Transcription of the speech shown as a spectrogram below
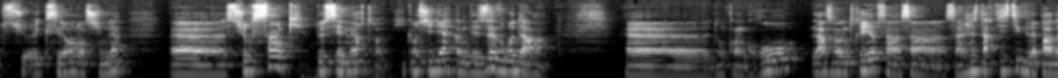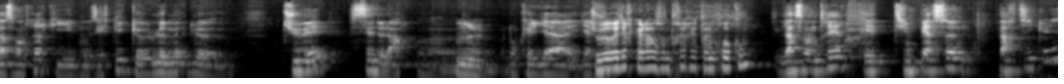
sur- excellent dans ce film-là, euh, sur cinq de ces meurtres qu'il considère comme des œuvres d'art. Euh, donc en gros, Lars von Trier, c'est un, geste artistique de la part de Lars von Trier qui nous explique que le, tuer, c'est de l'art. Euh, Ouais. Donc il y a, il y a- Tu voudrais dire que Lars von Trier est un gros con? Lars von Trier est une personne particulière.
